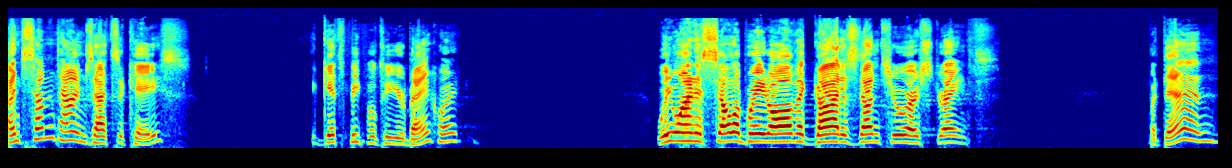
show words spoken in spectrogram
And sometimes that's the case. It gets people to your banquet. We want to celebrate all that God has done through our strengths. But then,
